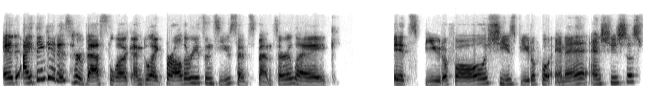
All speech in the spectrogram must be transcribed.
it I think it is her best look. And like for all the reasons you said, Spencer, like it's beautiful. She's beautiful in it, and she's just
